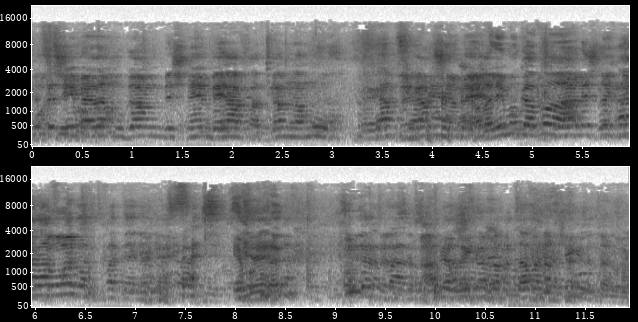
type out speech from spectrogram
יוצא שאם בן אדם הוא גם בשניהם ביחד, גם נמוך וגם שמן, אבל אם הוא גבוה... יש לו התנגדות, לא שנייה אבי, אומרים גם במצב הנפשי זה תלוי.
